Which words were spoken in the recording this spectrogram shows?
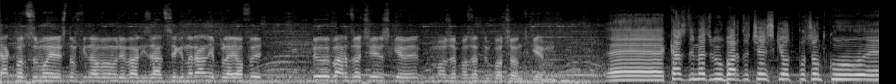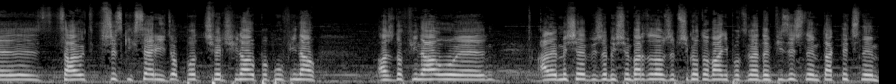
Jak podsumujesz tą finałową rywalizację? Generalnie playoffy były bardzo ciężkie, może poza tym początkiem. E, każdy mecz był bardzo ciężki od początku e, całych wszystkich serii, po ćwierćfinału, po półfinał, aż do finału, e, ale myślę, że byliśmy bardzo dobrze przygotowani pod względem fizycznym, taktycznym.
